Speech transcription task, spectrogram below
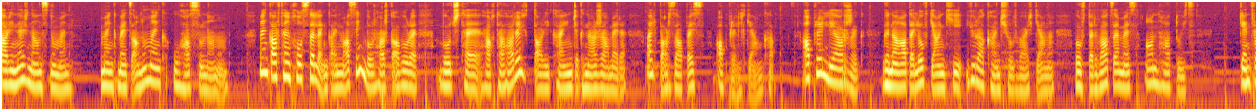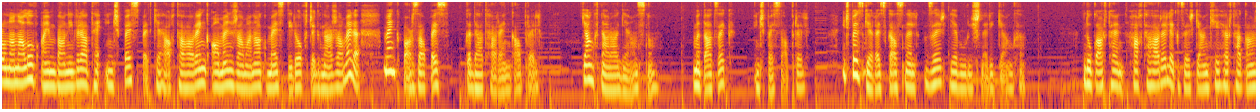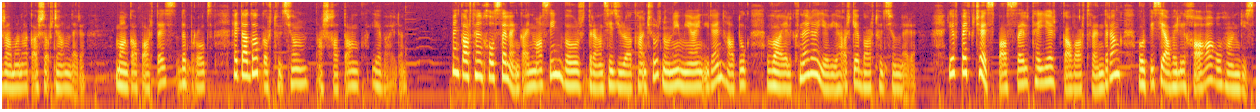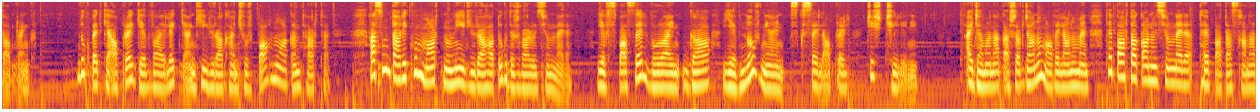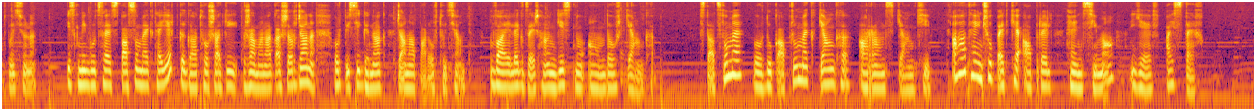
Տարիներն անցնում են։ Մենք մեծանում ենք ու հասունանում։ Մենք արդեն խոսել ենք այն մասին, որ հարկավոր է ոչ թե հաղթահարել տարիքային ճգնաժամերը, այլ պարզապես ապրել կյանքը։ Ապրել լիարժեք, գնահատելով կյանքի յուրաքանչյուր վայրկյանը, որ տրված է մեզ անհատույց։ Կենտրոնանալով այն բանի վրա, թե ինչպես պետք է հաղթահարենք ամեն ժամանակ մեզ տիրող ճգնաժամերը, մենք պարզապես կդադարենք ապրել։ Կյանքն արագ է անցնում։ Մտածեք ինչպես ապրել, ինչպես գեղեցկացնել ձեր եւ ուրիշների կյանքը։ Դուք արդեն հաղթահարել եք ձեր կյանքի հերթական ժամանակաշրջանները՝ մանկապարտեզ, դպրոց, հետագա կրթություն, աշխատանք եւ այլն։ Մենք արդեն խոսել ենք այն մասին, որ դրանցից յուրաքանչյուրն ունի միայն իրեն հատուկ վայելքները եւ իհարկե բարդությունները։ Եվ պետք չէ սпасել, թե երբ կավարտվեն դրանք, որpիսի ավելի խաղաղ ու հանգիստ ապրենք։ Դուք պետք է ապրեք եւ վայելեք կյանքի յուրաքանչյուր պահն ու ակնթարթը։ Հասուն տարիքում մարդն ունի իր յուրահատուկ դժվարությունները եւ սпасել, որ այն գա եւ նոր միայն սկսել ապրել ճիշտ չի լինի։ Այդ ժամանակաշրջանում ավելանում են թե պարտականությունները, թե պատասխանատվությունը։ Իսկ միգուցե սպասում եք, թե երբ կգա թոշակի ժամանակաշրջանը, որpիսի գնաք ճանապարհորդության։ Վայելեք ձեր հանգիստն ու անդոր կյանքը։ Ստացվում է, որ դուք ապրում եք կյանքը առանց կյանքի։ Ահա թե ինչու պետք է ապրել հենց հիմա եւ այստեղ։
